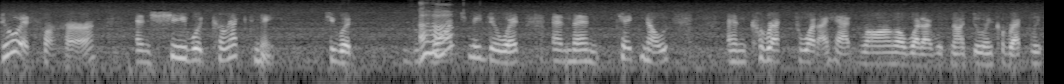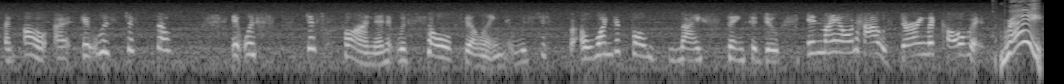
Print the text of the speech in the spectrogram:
do it for her, and she would correct me. She would Uh-huh. watch me do it and then take notes and correct what I had wrong or what I was not doing correctly. And oh, I, it was just so, it was just fun and it was soul filling. It was just a wonderful, nice thing to do in my own house during the COVID. Right.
